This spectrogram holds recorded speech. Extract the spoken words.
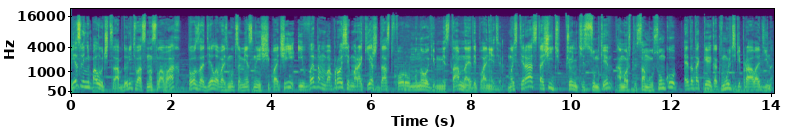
Если не получится обдурить вас на словах, то за дело возьмутся местные щипачи, и в этом вопросе Маракеш даст фору многим местам на этой планете. Мастера стащить что-нибудь из сумки, а может и саму сумку, это такие, как в мультике про Алладина.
